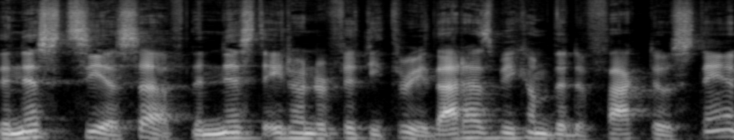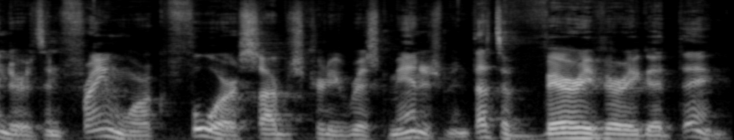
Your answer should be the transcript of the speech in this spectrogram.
the NIST CSF, the NIST 853, that has become the de facto standards and framework for cybersecurity risk management. That's a very, very good thing,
